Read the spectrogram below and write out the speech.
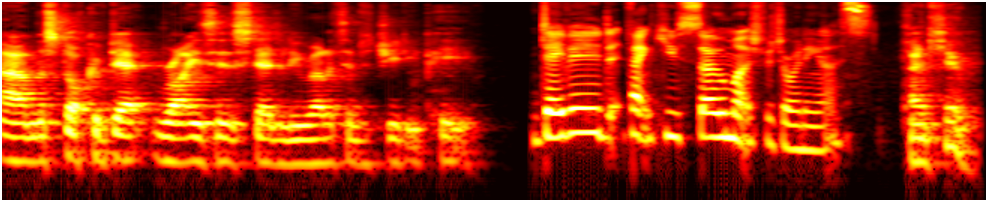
and the stock of debt rises steadily relative to GDP. David, thank you so much for joining us. Thank you.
